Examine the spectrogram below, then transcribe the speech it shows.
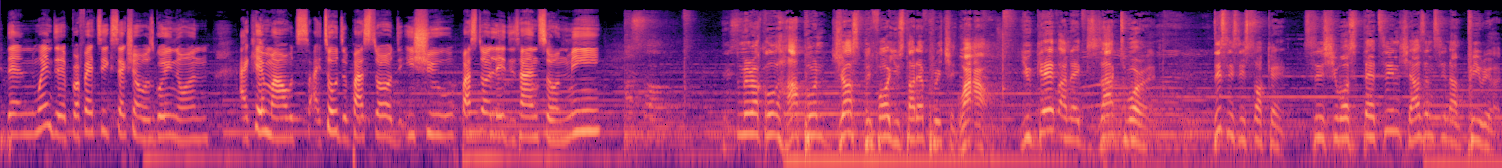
Then when the prophetic section was going on, I came out. I told the pastor the issue. Pastor laid his hands on me. This miracle happened just before you started preaching. Wow. You gave an exact word. This is his Isoken. Since she was 13, she hasn't seen a period.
